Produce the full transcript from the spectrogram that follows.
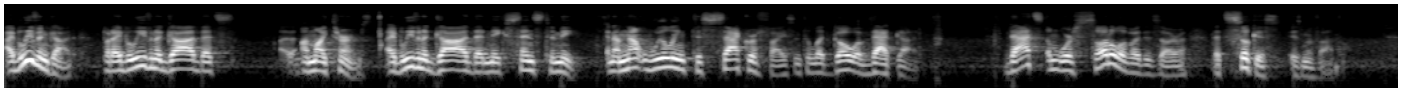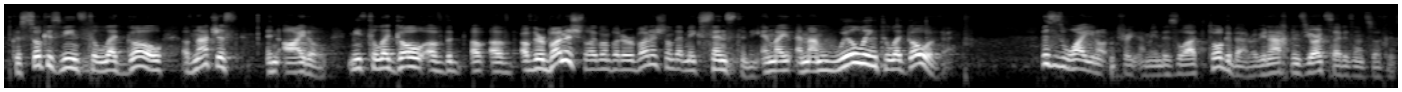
I believe in God, but I believe in a God that's uh, on my terms. I believe in a God that makes sense to me, and I'm not willing to sacrifice and to let go of that God. That's a more subtle avodah zarah that sukkah is mavatal. Because sukkah means to let go of not just an idol. It means to let go of the of, of, of the Rabbanish but a Rabbanish that makes sense to me. And, my, and I'm willing to let go of that. This is why, you know, for, I mean, there's a lot to talk about. Rabbi Nachman's yahrzeit is on Sukkot.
